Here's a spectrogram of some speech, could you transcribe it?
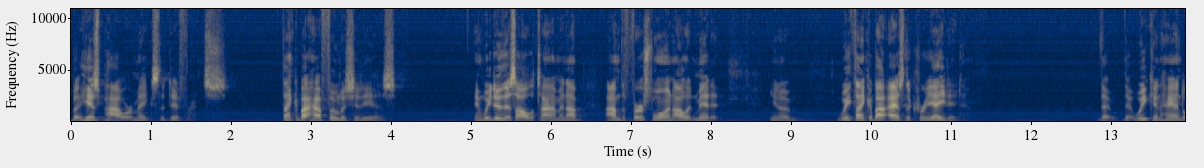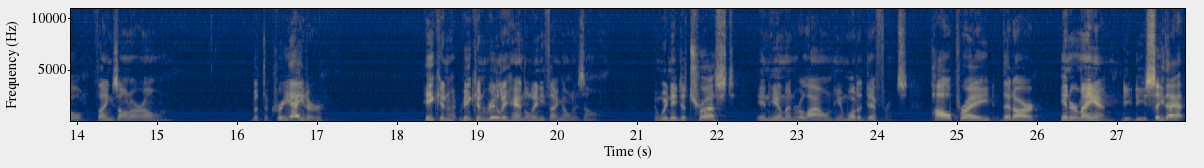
but His power makes the difference. Think about how foolish it is. And we do this all the time, and I'm, I'm the first one, I'll admit it. You know, we think about as the created that, that we can handle things on our own. But the Creator, he can, he can really handle anything on his own. And we need to trust in Him and rely on Him. What a difference. Paul prayed that our inner man, do, do you see that?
